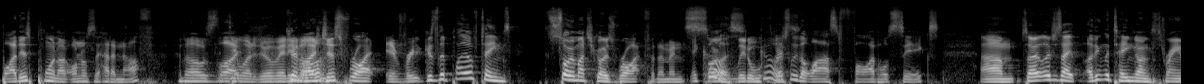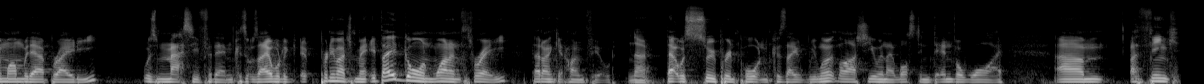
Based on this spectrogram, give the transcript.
By this point, I honestly had enough, and I was like, want to do them "Can I just write every?" Because the playoff teams, so much goes right for them, and so course, little, especially the last five or six. Um, so let's just say, I think the team going three and one without Brady was massive for them because it was able to it pretty much meant if they had gone one and three, they don't get home field. No. That was super important because they we learnt last year when they lost in Denver why. Um, I think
